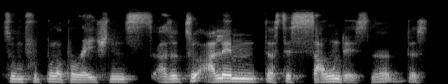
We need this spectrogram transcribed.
zum Football Operations, also zu allem, dass das Sound ist. Ne? Das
